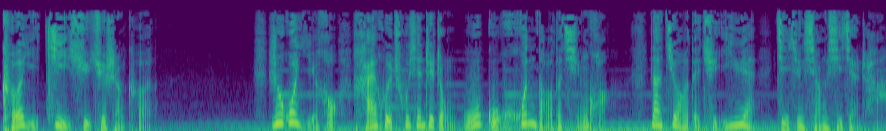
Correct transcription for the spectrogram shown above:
可以继续去上课了。如果以后还会出现这种无故昏倒的情况，那就要得去医院进行详细检查。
